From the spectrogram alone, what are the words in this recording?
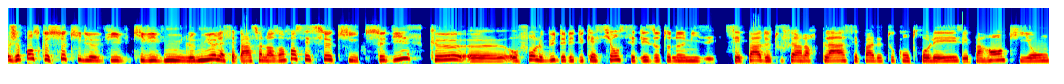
je, pense que ceux qui le vivent, qui vivent le mieux la séparation de leurs enfants, c'est ceux qui se disent que, euh, au fond, le but de l'éducation, c'est de les autonomiser. C'est pas de tout faire à leur place, c'est pas de tout contrôler. Les parents qui ont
